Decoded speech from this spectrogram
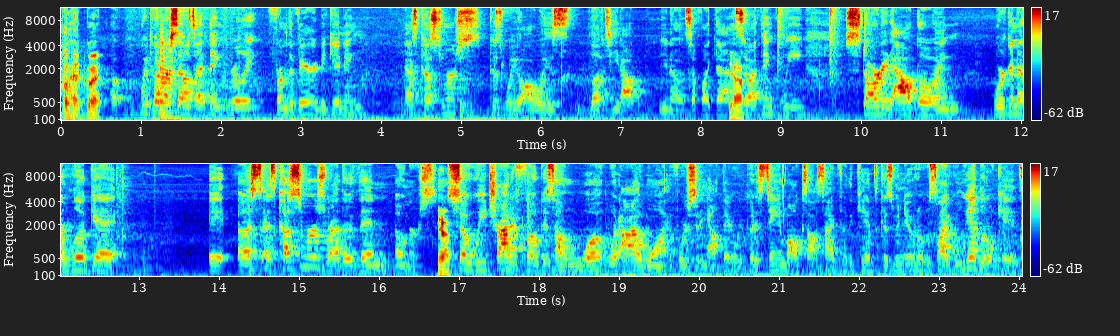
Go ahead. Go ahead. Uh, we put ourselves, I think, really from the very beginning as customers because we always love to eat out, you know, and stuff like that. Yeah. So I think we started out going, we're going to look at it, us as customers rather than owners. Yeah. So we try to focus on what would I want if we're sitting out there. We put a sandbox outside for the kids because we knew what it was like when we had little kids.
